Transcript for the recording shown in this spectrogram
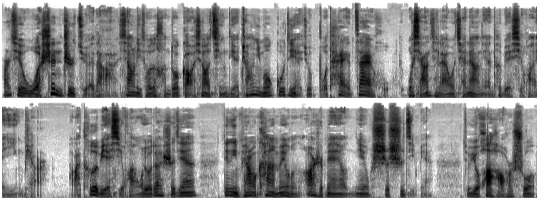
而且我甚至觉得啊，像里头的很多搞笑情节，张艺谋估计也就不太在乎。我想起来，我前两年特别喜欢一影片儿啊，特别喜欢。我有段时间那个影片我看了没有二十遍，有也有十十几遍，就有话好好说。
